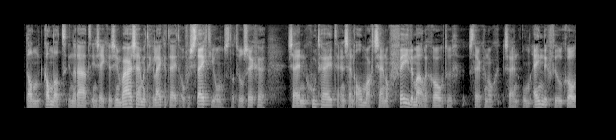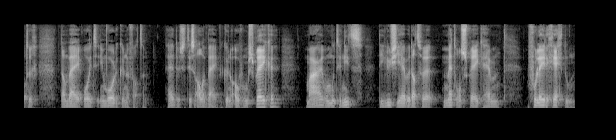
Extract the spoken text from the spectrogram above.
dan kan dat inderdaad in zekere zin waar zijn, maar tegelijkertijd overstijgt hij ons. Dat wil zeggen, zijn goedheid en zijn almacht zijn nog vele malen groter, sterker nog, zijn oneindig veel groter dan wij ooit in woorden kunnen vatten. dus het is allebei. We kunnen over hem spreken, maar we moeten niet de illusie hebben dat we met ons spreken hem volledig recht doen.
